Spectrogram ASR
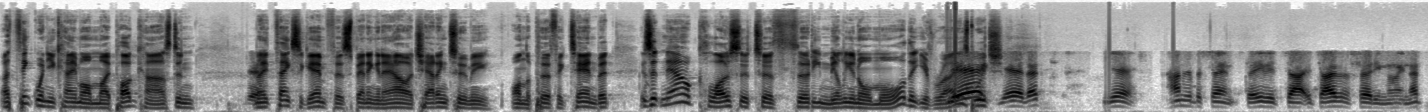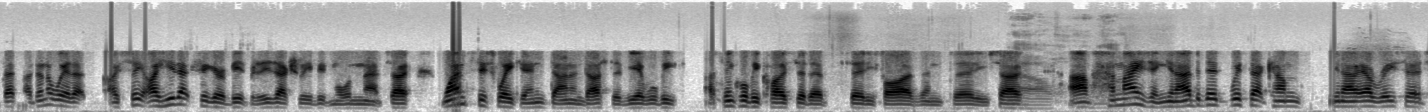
I think when you came on my podcast, and Yeah. mate, thanks again for spending an hour chatting to me on the Perfect 10, but is it now closer to 30 million or more that you've raised? Yeah, which yeah, that's yeah, hundred percent, Steve. It's uh, it's over thirty million. That that I don't know where that I see. I hear that figure a bit, but it is actually a bit more than that. So once this weekend's done and dusted, yeah, we'll be. I think we'll be closer to thirty-five than thirty. So um, amazing, you know. But with that comes, you know, our research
